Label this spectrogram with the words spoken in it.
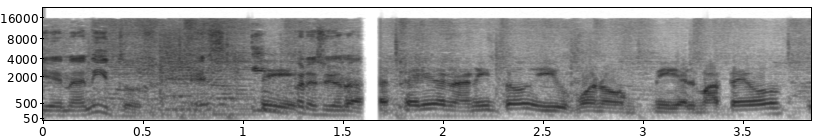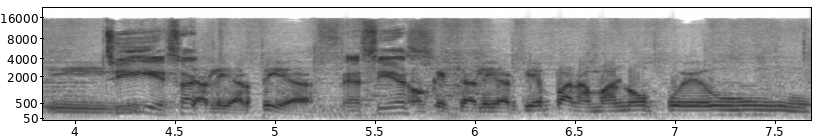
y Enanitos. Es Sí, impresionante. Soda Stereo, Enanito y bueno, Miguel Mateos y Sí. Charlie García. Así es. Aunque Charlie García en Panamá no fue un,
